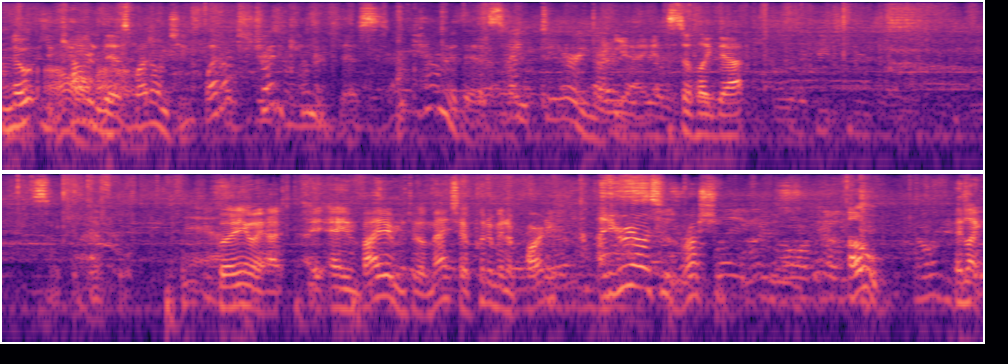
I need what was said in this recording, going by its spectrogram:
no, counter this. Why don't you? Why don't you try to counter this? Counter this. I dare you. Yeah, yeah, stuff like that. So difficult. But anyway, I, I invited him to a match. I put him in a party. I didn't realize he was Russian. Oh, And like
